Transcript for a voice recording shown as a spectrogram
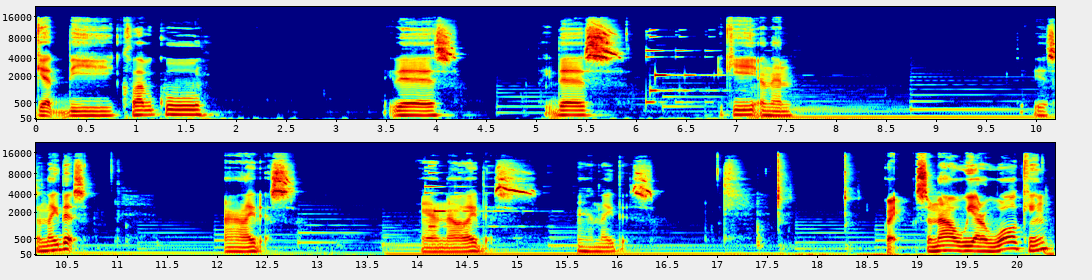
get the clavicle like this, like this, the key, and then like this and like this, and like this, and now like this, and like this. Great. So now we are walking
